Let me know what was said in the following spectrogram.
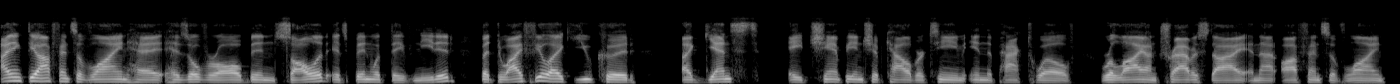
I think the offensive line ha- has overall been solid. It's been what they've needed. But do I feel like you could, against a championship caliber team in the Pac 12, rely on Travis Dye and that offensive line.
